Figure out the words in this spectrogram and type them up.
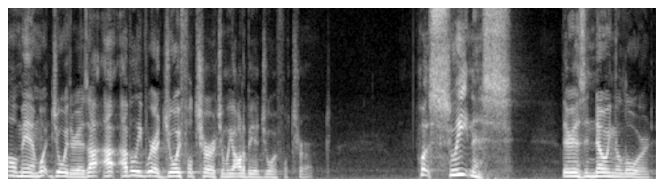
Oh, man, what joy there is. I, I, I believe we're a joyful church and we ought to be a joyful church. What sweetness there is in knowing the Lord.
